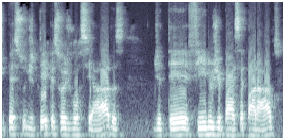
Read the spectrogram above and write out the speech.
de, pessoa, de ter pessoas divorciadas, de ter filhos de pais separados,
